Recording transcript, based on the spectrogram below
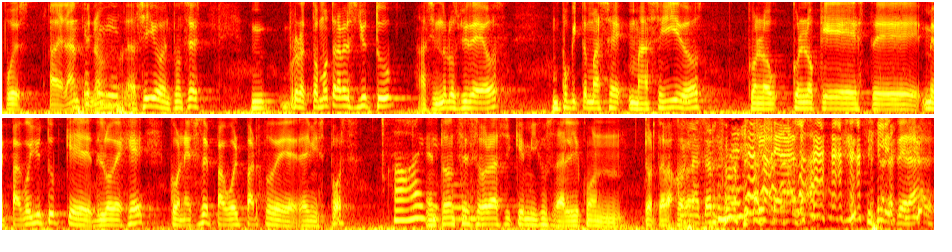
pues adelante, ¿no? La sigo. Entonces, retomo otra vez YouTube, haciendo los videos un poquito más, más seguidos. Con lo, con lo que este, me pagó YouTube, que lo dejé, con eso se pagó el parto de mi esposa. Entonces ahora sí que mi hijo salió con torta bajo Con la torta literal. sí, literal.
